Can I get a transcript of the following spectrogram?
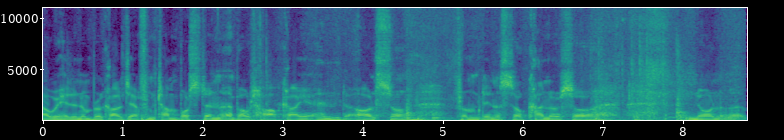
Now we had a number of calls there from Tom Buston about Hawkeye and also from Dennis O'Connor. So known uh,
